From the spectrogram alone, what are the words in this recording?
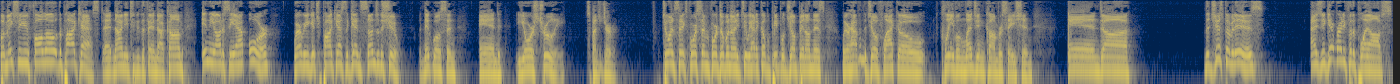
but make sure you follow the podcast at 92thefan.com in the Odyssey app or wherever you get your podcast. Again, Sons of the Shoe with Nick Wilson and yours truly, Spencer German. 216-474-92. We had a couple people jump in on this. We were having the Joe Flacco Cleveland legend conversation. And uh, the gist of it is, as you get ready for the playoffs,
